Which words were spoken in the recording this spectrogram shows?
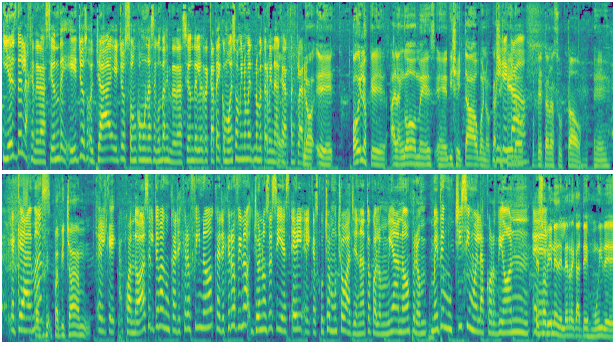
¿Y es de la generación de ellos o ya ellos son como una segunda generación del RKT? Como eso a mí no me, no me termina de quedar tan claro. No, eh, Hoy los que. Alan Gómez, eh, DJ Tao, bueno, DJ Callejero. Tao. ¿Por qué están asustados? eh, Que además, Papi, Papi Cham. el que cuando hace el tema con Callejero Fino, Callejero Fino, yo no sé si es él el que escucha mucho vallenato colombiano, pero mete muchísimo el acordeón. eh, Eso viene del RKT, es muy de.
